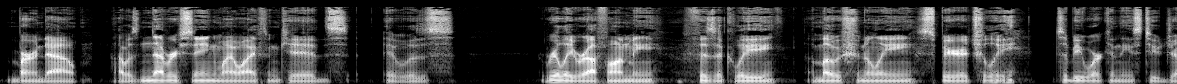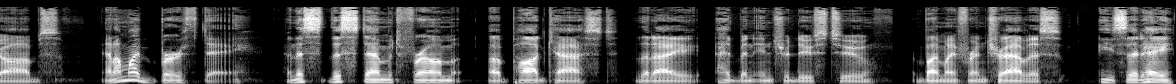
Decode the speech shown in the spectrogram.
burned out. I was never seeing my wife and kids. It was really rough on me physically, emotionally, spiritually to be working these two jobs. And on my birthday, and this this stemmed from a podcast that I had been introduced to by my friend Travis. He said, "Hey,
